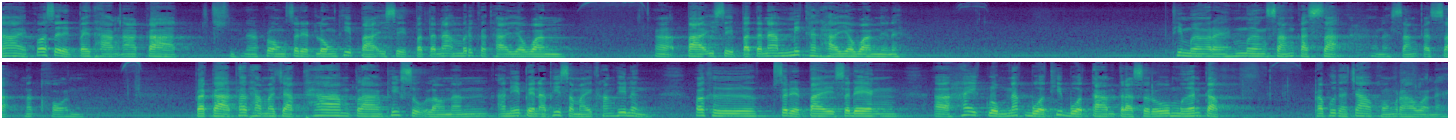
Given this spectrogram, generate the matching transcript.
ได้ ก็เสด็จไปทางอากาศนะพระองค์เสด็จลงที่ป่าอิเศษปัตนะมฤคทายวัน ป่าอิสิปตนามิขทายวันเนี่ยนะที่เมืองอะไรเมืองสังกัสสะนะสังกัสสะนคร ประกาศพระธรรมจากท่ามกลางภิกษุเหล่านั้น อันนี้เป็นอภิสมัยครั้งที่หนึ่งก็คือเสด็จไปแสดงให้กลุ่มนักบวชที่บวชตามตรัสรู้เหมือนกับพระพุทธเจ้าของเราอะนะ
